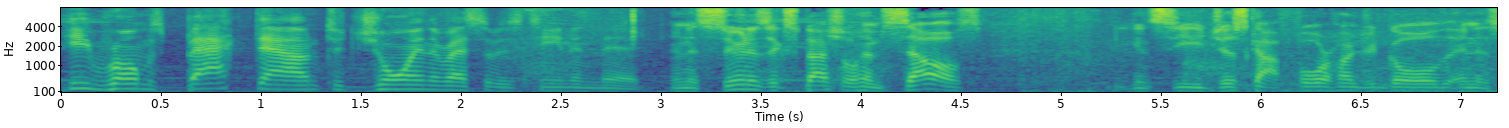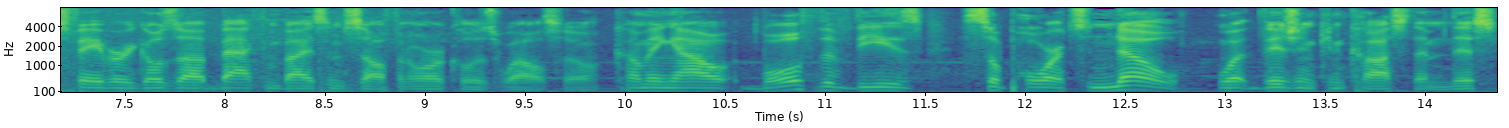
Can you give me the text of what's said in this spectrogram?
he roams back down to join the rest of his team in mid. And as soon as Xpecial himself you can see he just got 400 gold in his favor. He goes up back and buys himself an Oracle as well. So coming out, both of these supports know what Vision can cost them this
